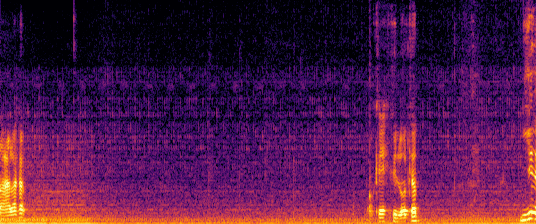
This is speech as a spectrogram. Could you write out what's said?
ตาร์ทแล้วครับ โอเค ขึ้นรถครับ เย้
